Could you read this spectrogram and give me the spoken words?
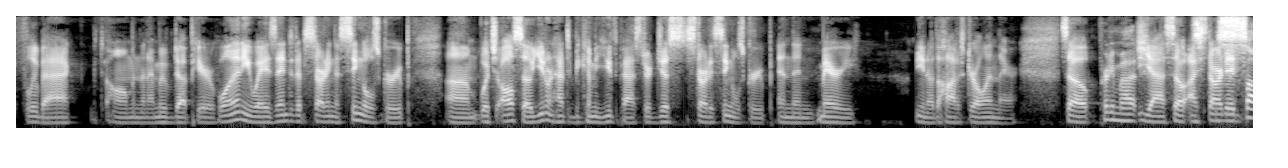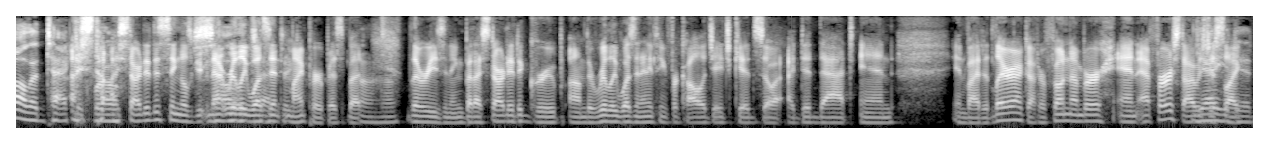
flew back home and then I moved up here. Well, anyways, I ended up starting a singles group, um, which also you don't have to become a youth pastor. Just start a singles group and then marry, you know, the hottest girl in there. So Pretty much. yeah. So I started. Solid I, tactic, sta- bro. I started a singles group. and that really wasn't tactic. my purpose, but Uh-huh. the reasoning. But I started a group. Um, there really wasn't anything for college age kids, so I, I did that and invited Lara, got her phone number, and at first I was Yeah, just like,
